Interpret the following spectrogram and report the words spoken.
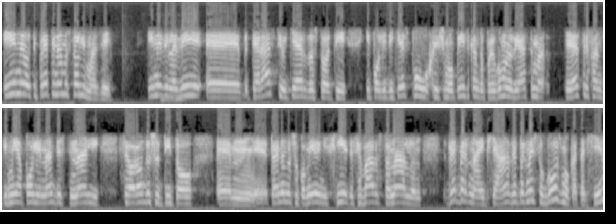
είναι ότι πρέπει να είμαστε όλοι μαζί. Είναι δηλαδή ε, τεράστιο κέρδος το ότι οι πολιτικές που χρησιμοποιήθηκαν το προηγούμενο διάστημα και έστρεφαν τη μία πόλη ενάντια στην άλλη, θεωρώντας ότι το, ε, το ένα νοσοκομείο ενισχύεται σε βάρος των άλλων, δεν περνάει πια, δεν περνάει στον κόσμο καταρχήν.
